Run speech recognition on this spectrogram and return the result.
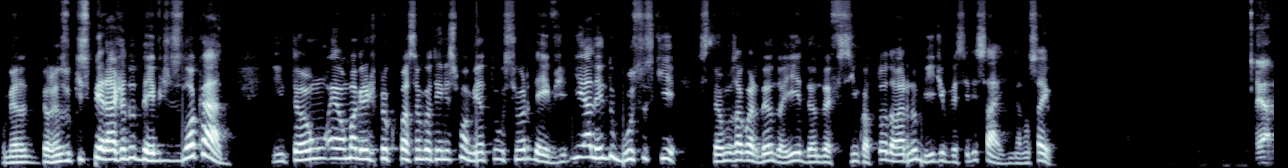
Pelo menos o que esperar já do David deslocado. Então é uma grande preocupação que eu tenho nesse momento, o senhor David. E além do Bustos, que estamos aguardando aí, dando F5 a toda hora no bid, ver se ele sai. Ainda não saiu. É,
